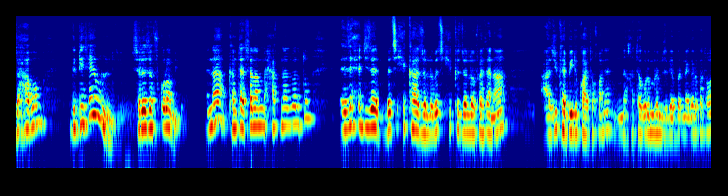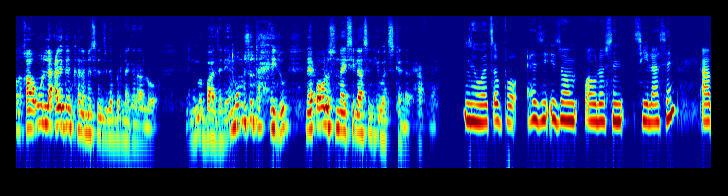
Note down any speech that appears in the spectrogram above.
ዝሃቦም ግዴታ ይብሉ ስለ ዘፍቅሮም እዩ እና ከምታ ሰላም ሓፍትና ዝበለቱ እዚ ሕጂ በፅሕካ ዘሎ በፅሕኪ ዘሎ ፈተና ኣዝዩ ከቢድ እኳ ተኾነ ንክተጉርምርም ዝገብር ነገር ከተኾነ ካብኡውን ላዕሊ ግን ከነመስግን ዝገብር ነገር ኣለዎ ንምባል ዘለ እሞ ምስ ተሓሒዙ ናይ ጳውሎስን ናይ ሲላስን ሂወት እስከ ንርኢ ሓፍትና እወ ጽቡቕ ሕዚ እዞም ጳውሎስን ሲላስን ኣብ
